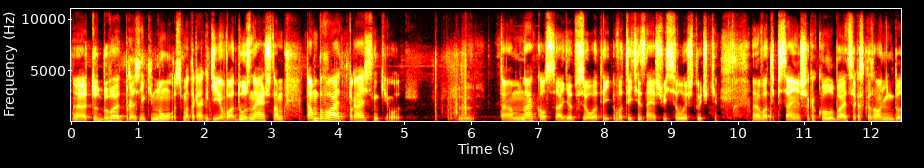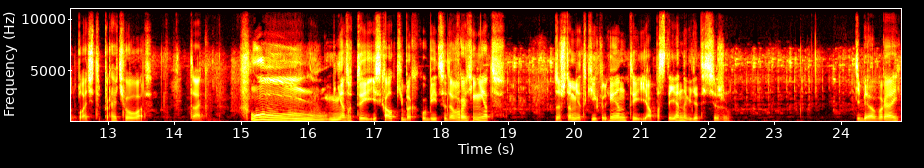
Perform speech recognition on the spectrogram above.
Э, тут бывают праздники, ну, смотря где, в аду, знаешь, там, там бывают праздники, вот. Э, там на кол садят, все вот, вот эти, знаешь, веселые штучки. Э, Вот описание. Широко улыбается, рассказал анекдот, плачет. Отправьте его в ад. Так. У меня тут и искал киборг-убийца. Да вроде нет. За что мне такие клиенты? Я постоянно где-то сижу. Тебя в рай.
